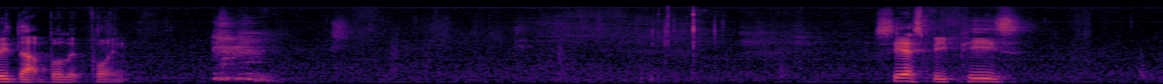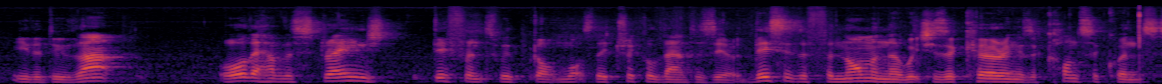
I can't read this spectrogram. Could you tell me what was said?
Read that bullet point. CSBPs either do that or they have the strange difference with what's they trickle down to zero. This is a phenomena which is occurring as a consequence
